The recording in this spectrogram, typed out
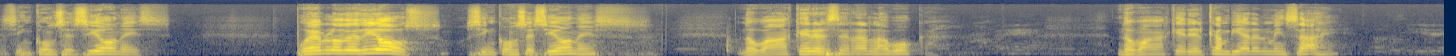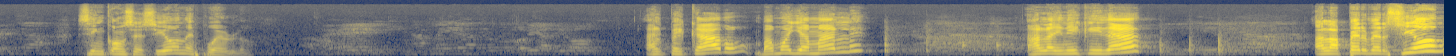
Sin concesiones. Pueblo de Dios, sin concesiones. No van a querer cerrar la boca. No van a querer cambiar el mensaje. Sin concesiones, pueblo. Al pecado, vamos a llamarle. A la iniquidad. A la perversión.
